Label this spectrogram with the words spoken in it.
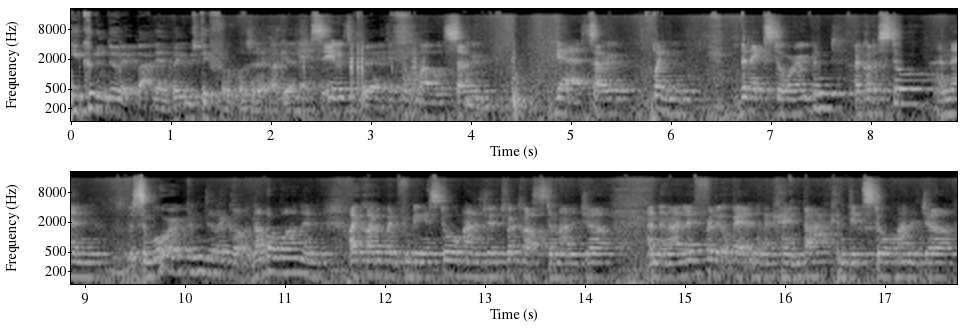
you couldn't do it back then, but it was different, wasn't it? I guess. Yes, it was a Yeah. different world. So, yeah, so when the next store opened, I got a store, and then some more opened, and I got another one, and I kind of went from being a store manager to a cluster manager, and then I left for a little bit, and then I came back and did store manager,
